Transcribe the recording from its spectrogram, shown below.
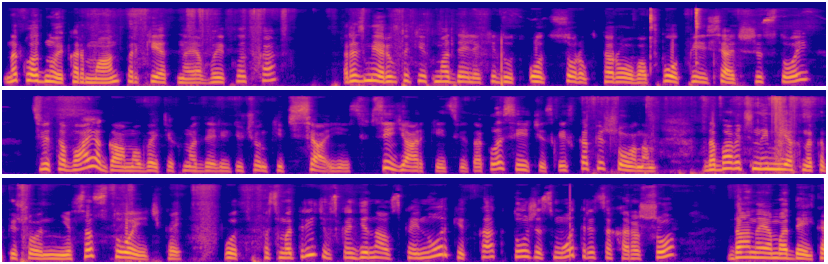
Накладной карман, паркетная выкладка. Размеры в таких моделях идут от 42 по 56. Цветовая гамма в этих моделях, девчонки, вся есть. Все яркие цвета, классические, с капюшоном. Добавочный мех на капюшоне со стоечкой. Вот, посмотрите, в скандинавской норке, как тоже смотрится хорошо данная моделька.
